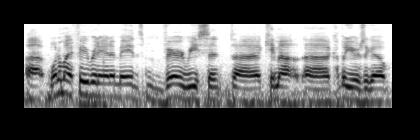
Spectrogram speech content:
Uh, one of my favorite anime. It's very recent. Uh, came out uh, a couple years ago.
